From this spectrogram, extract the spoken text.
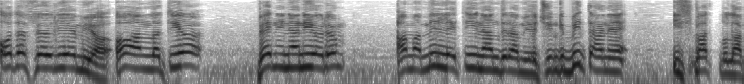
o da söyleyemiyor. O anlatıyor. Ben inanıyorum ama milleti inandıramıyor. Çünkü bir tane ispat bulamıyor.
